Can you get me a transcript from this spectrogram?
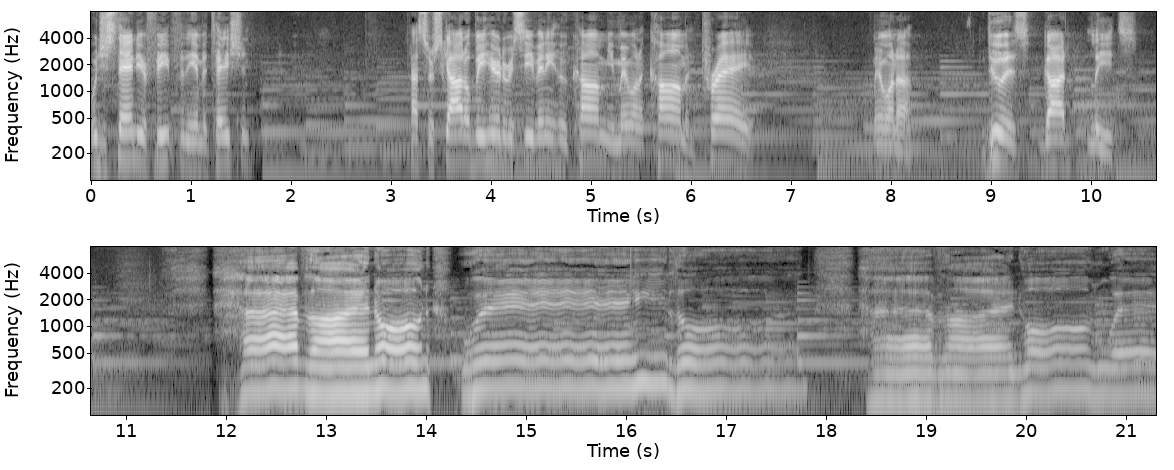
Would you stand to your feet for the invitation? Pastor Scott will be here to receive any who come. You may want to come and pray. You may want to do as God leads. Have thine own way, Lord. Have thine own way.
